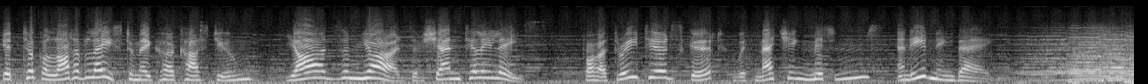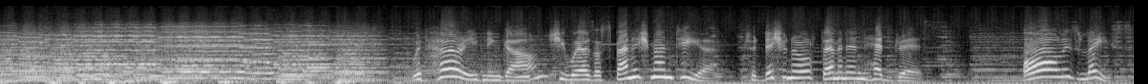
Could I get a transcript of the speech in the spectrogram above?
It took a lot of lace to make her costume, yards and yards of Chantilly lace for her three-tiered skirt with matching mittens and evening bag. With her evening gown, she wears a Spanish mantilla, traditional feminine headdress. All is lace,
